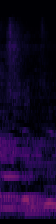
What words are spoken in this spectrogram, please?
to do.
